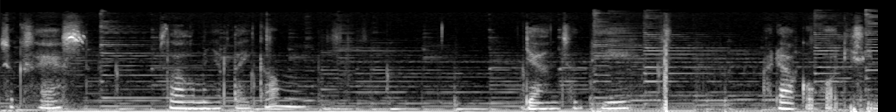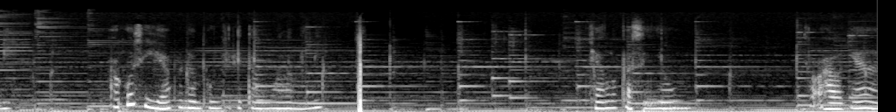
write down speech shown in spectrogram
sukses selalu menyertai kamu. Jangan sedih. Ada aku kok di sini. Aku siap menampung ceritamu malam ini. Jangan lupa senyum. Soalnya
